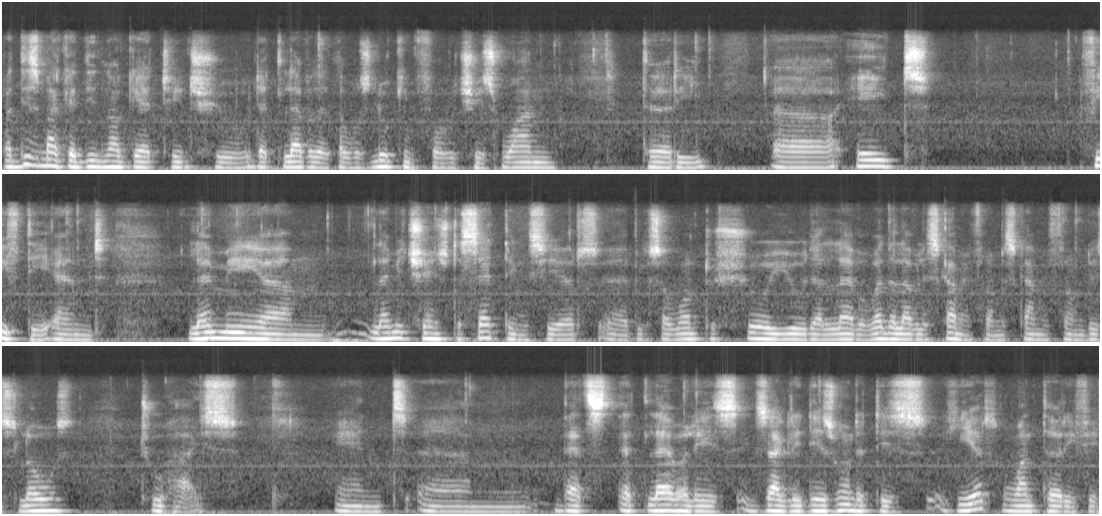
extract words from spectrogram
But this market did not get into that level that i was looking for which is 138 50 and let me um, let me change the settings here uh, because I want to show you the level where the level is coming from. It's coming from these lows to highs. And um, that's that level is exactly this one that is here 130.50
